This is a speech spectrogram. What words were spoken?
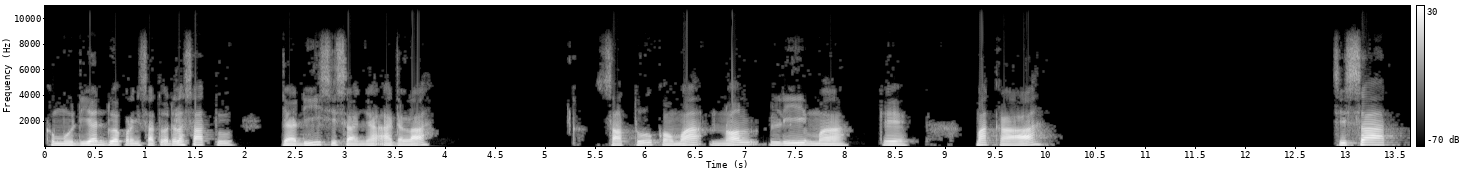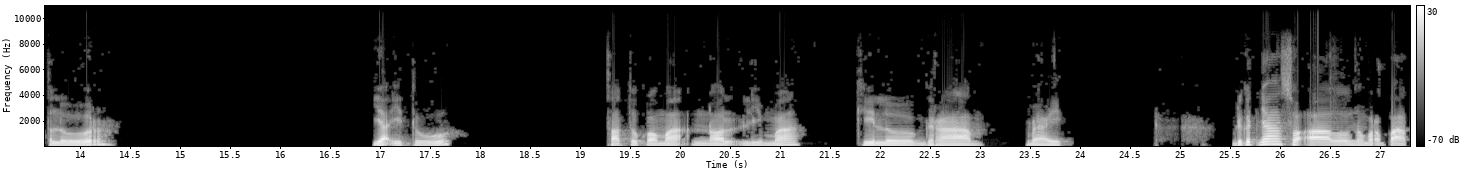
Kemudian 2 kurangi 1 adalah 1. Jadi sisanya adalah 1,05. Oke. Maka Sisa telur yaitu 1,05 kg. Baik. Berikutnya soal nomor 4.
